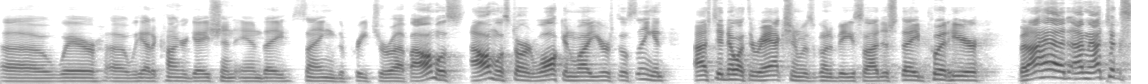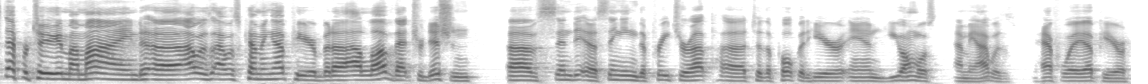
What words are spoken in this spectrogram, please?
uh, where uh, we had a congregation and they sang the preacher up. I almost, I almost started walking while you were still singing. I just didn't know what the reaction was going to be, so I just stayed put here. But I had, I mean, I took a step or two in my mind. Uh, I was, I was coming up here, but uh, I love that tradition of send, singing the preacher up to the pulpit here. And you almost, I mean, I was halfway up here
